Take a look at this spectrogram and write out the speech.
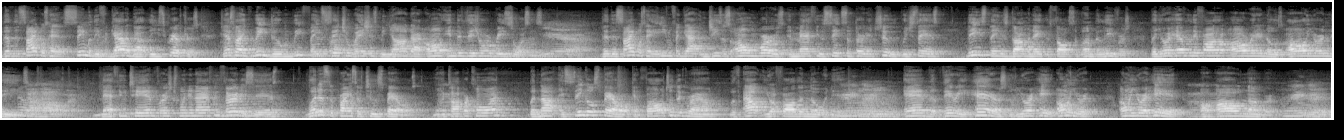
The disciples had seemingly forgot about these scriptures, just like we do when we face situations beyond our own individual resources. Yeah. The disciples had even forgotten Jesus' own words in Matthew 6 and 32, which says, These things dominate the thoughts of unbelievers, but your heavenly Father already knows all your needs. Uh-huh. Matthew 10, verse 29 through 30 says, What is the price of two sparrows? One copper coin? But not a single sparrow can fall to the ground without your Father knowing it. And the very hairs of your head on your on your head are all numbered. Yes.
